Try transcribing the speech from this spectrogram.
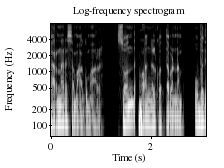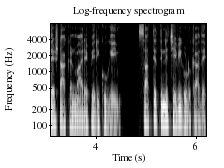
കർണരസമാകുമാർ സ്വന്തം മങ്ങൾക്കൊത്തവണ്ണം ഉപദേഷ്ടാക്കന്മാരെ പെരിക്കുകയും സത്യത്തിന് ചെവി കൊടുക്കാതെ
